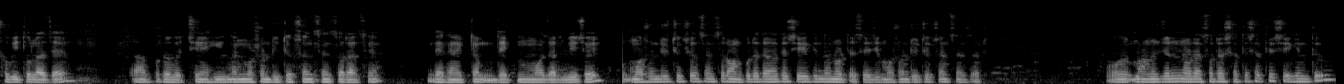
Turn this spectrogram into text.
ছবি তোলা যায়। তারপরে হচ্ছে হিউম্যান মোশন ডিটেকশন সেন্সর আছে। দেখেন একটা দেখ মজার বিষয়। মোশন ডিটেকশন সেন্সর অন করে দেওয়াতে সে কিন্তু এই যে মোশন ডিটেকশন সেন্সর মানুষজন নড়াচড়ার সাথে সাথে সে কিন্তু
